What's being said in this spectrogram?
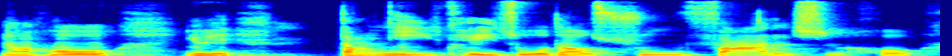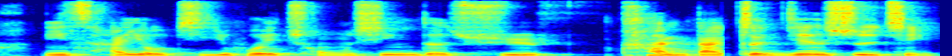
然后，因为当你可以做到抒发的时候，你才有机会重新的去。看待整件事情，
